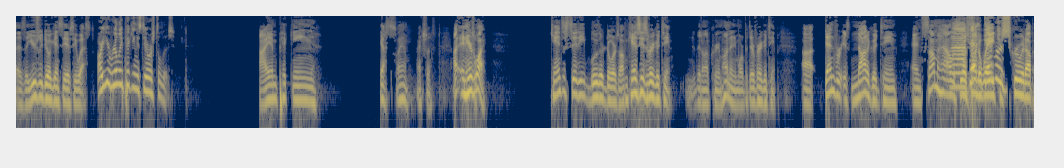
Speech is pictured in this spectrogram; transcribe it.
as they usually do against the AFC West. Are you really picking the Steelers to lose? I am picking. Yes, I am actually, I, and here's why. Kansas City blew their doors off, and Kansas City is a very good team. They don't have Kareem Hunt anymore, but they're a very good team. Uh, Denver is not a good team, and somehow the Uh, Steelers Den- found a way to screw it up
